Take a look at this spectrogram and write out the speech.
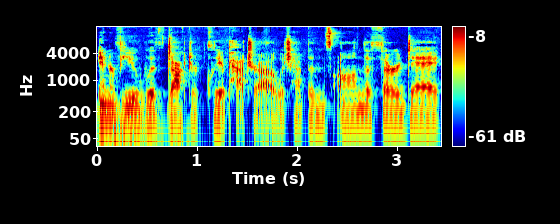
interview with Dr. Cleopatra, which happens on the third day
